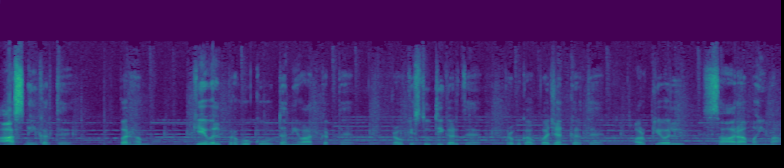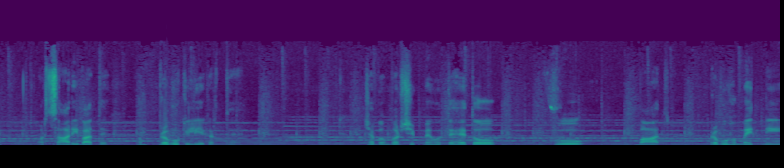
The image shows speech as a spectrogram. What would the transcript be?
आस नहीं करते पर हम केवल प्रभु को धन्यवाद करते हैं, प्रभु की स्तुति करते हैं, प्रभु का भजन करते हैं और केवल सारा महिमा और सारी बातें हम प्रभु के लिए करते हैं। जब हम वर्शिप में होते हैं तो वो बात प्रभु हम में इतनी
